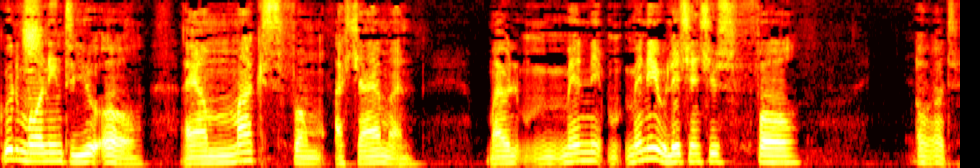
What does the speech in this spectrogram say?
Good morning to you all. I am Max from Ashaiman. My many many relationships fall. Oh what?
